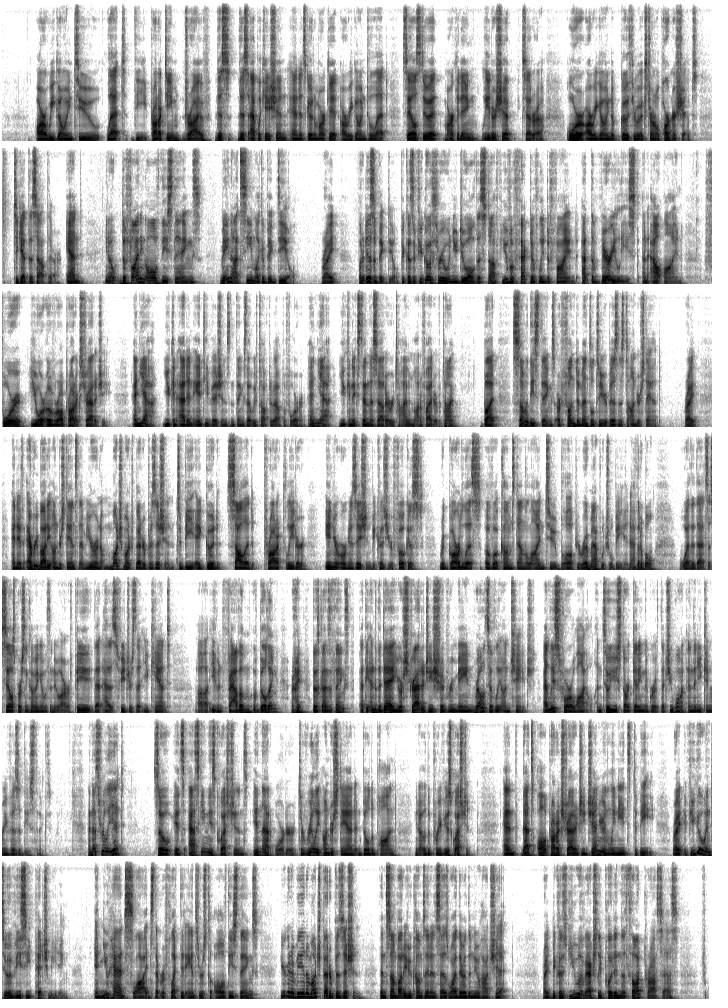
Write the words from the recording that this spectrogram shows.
Are we going to let the product team drive this this application and its go to market? Are we going to let sales do it, marketing, leadership, etc.? Or are we going to go through external partnerships to get this out there. And, you know, defining all of these things may not seem like a big deal, right? But it is a big deal because if you go through and you do all this stuff, you've effectively defined, at the very least, an outline for your overall product strategy. And yeah, you can add in anti visions and things that we've talked about before. And yeah, you can extend this out over time and modify it over time. But some of these things are fundamental to your business to understand, right? And if everybody understands them, you're in a much, much better position to be a good, solid product leader in your organization because you're focused, regardless of what comes down the line to blow up your roadmap, which will be inevitable. Whether that's a salesperson coming in with a new RFP that has features that you can't uh, even fathom of building, right? Those kinds of things. At the end of the day, your strategy should remain relatively unchanged, at least for a while, until you start getting the growth that you want, and then you can revisit these things. And that's really it. So it's asking these questions in that order to really understand and build upon, you know, the previous question. And that's all product strategy genuinely needs to be, right? If you go into a VC pitch meeting and you had slides that reflected answers to all of these things, you're going to be in a much better position than somebody who comes in and says why they're the new hot shit, right? Because you have actually put in the thought process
